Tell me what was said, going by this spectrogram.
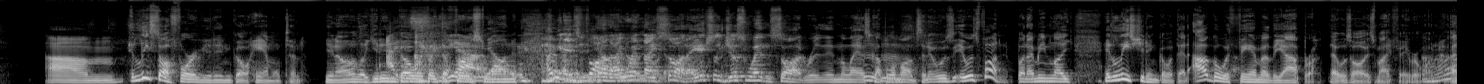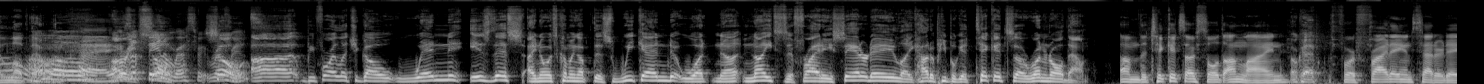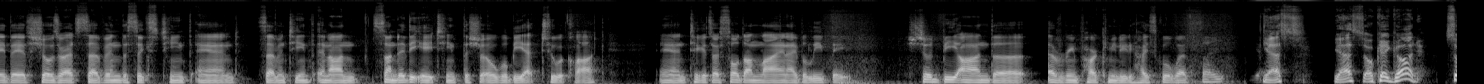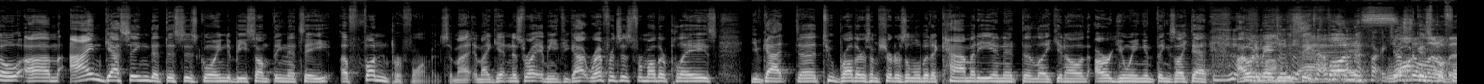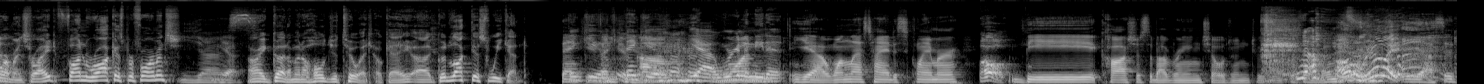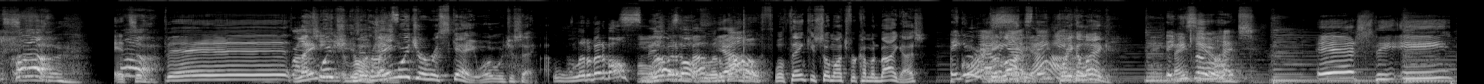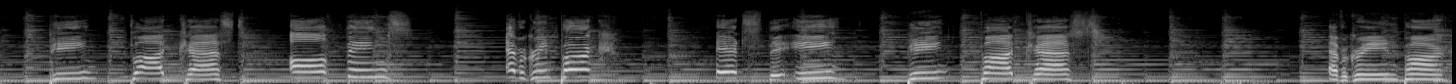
Um At least all four of you didn't go Hamilton. You know, like you didn't go with like the yeah, first no. one. I mean, it's fun. I went and I saw it. I actually just went and saw it in the last couple of months, and it was it was fun. But I mean, like at least you didn't go with that. I'll go with Phantom of the Opera. That was always my favorite one. I love that one. okay. All There's right, Phantom so, refer- so uh, before I let you go, when is this? I know it's coming up this weekend. What n- nights? Is it Friday, Saturday? Like, how do people get tickets? Uh, run it all down. Um, the tickets are sold online. Okay. For Friday and Saturday, the shows are at 7, the 16th and 17th. And on Sunday, the 18th, the show will be at 2 o'clock. And tickets are sold online. I believe they should be on the Evergreen Park Community High School website. Yes. Yes. Okay, good. So um, I'm guessing that this is going to be something that's a, a fun performance. Am I am I getting this right? I mean, if you got references from other plays, you've got uh, two brothers. I'm sure there's a little bit of comedy in it, the, like you know, arguing and things like that. I would imagine this is a fun, Just a raucous bit. performance, right? Fun, raucous performance. Yes. All right, good. I'm going to hold you to it. Okay. Uh, good luck this weekend. Thank you. Thank you. Um, yeah, we're gonna need it. Yeah, one last tiny disclaimer. Oh. Be cautious about bringing children to the performance. Oh, really? Yes, it's Huh. it's a bit Language? Is it language or risque? What would you say? a little bit of both. A little bit of both. little yeah. of both. Well, thank you so much for coming by, guys. Thank you for Good luck. us. Thank you. Break a leg. Thank, you so much. It's the EP podcast. All things Evergreen Park. It's the EP podcast. Evergreen Park.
